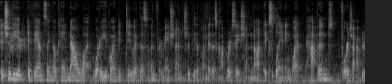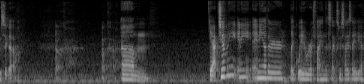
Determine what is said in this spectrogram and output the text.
it should be ad- advancing okay now what what are you going to do with this information should be the point of this conversation not explaining what happened four chapters ago Okay. Okay. um yeah do you have any any any other like way to refine this exercise idea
